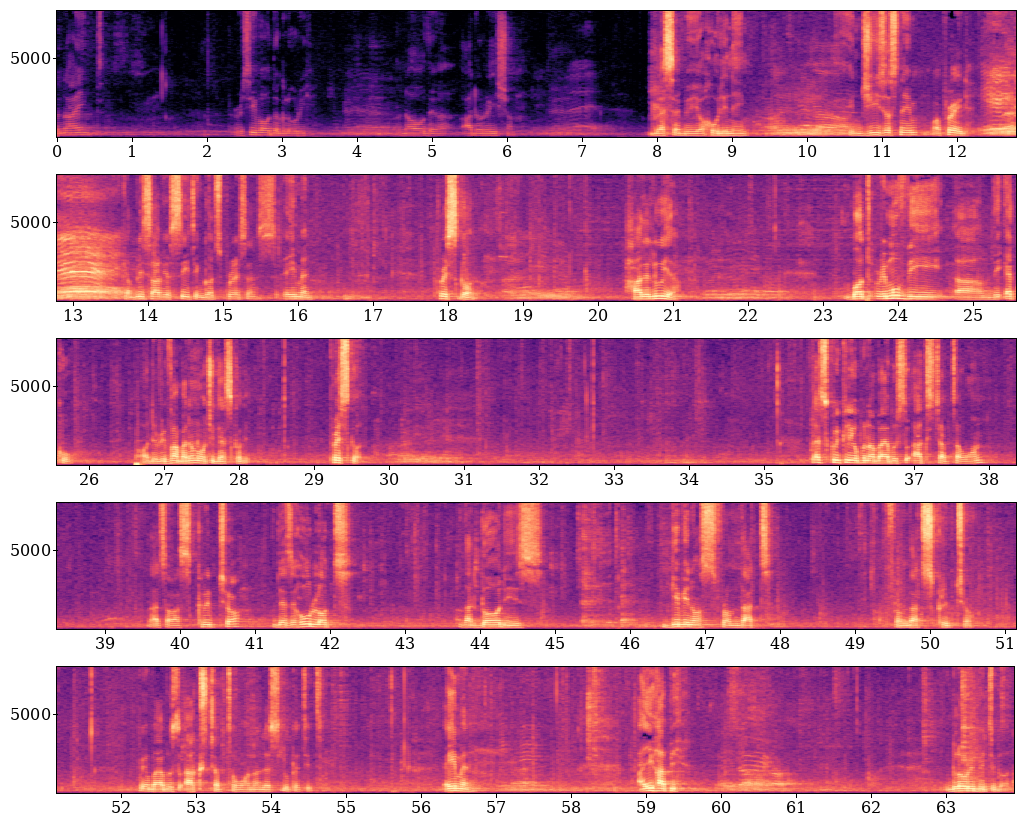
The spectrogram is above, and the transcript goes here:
tonight. Receive all the glory and all the adoration. Blessed be your holy name. In Jesus' name, I prayed. Amen. Can please have your seat in God's presence. Amen. Praise God. Hallelujah. But remove the um, the echo or the revamp. I don't know what you guys call it. Praise God. Let's quickly open our Bibles to Acts chapter 1. That's our scripture. There's a whole lot that God is giving us from that from that scripture. Bring your Bibles to Acts chapter 1 and let's look at it. Amen. Amen. Are you happy? Yes, Glory be to God.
